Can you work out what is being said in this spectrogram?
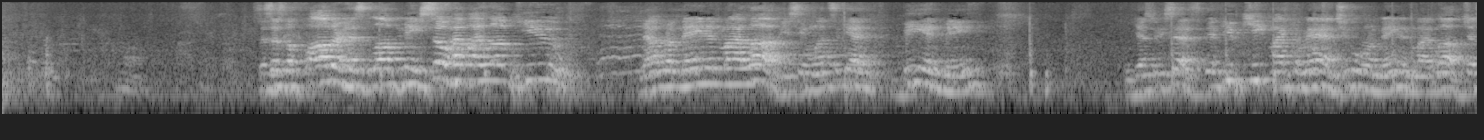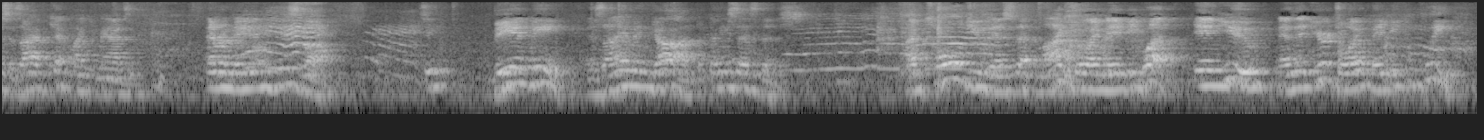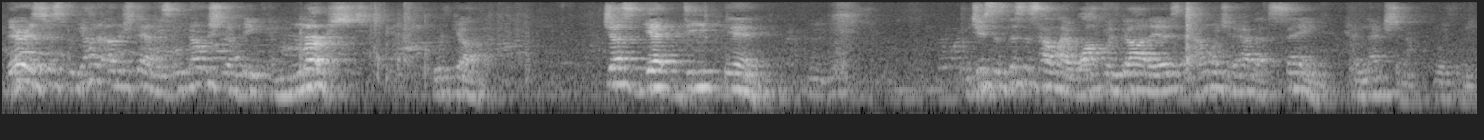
It says, As the Father has loved me, so have I loved you. Now remain in my love. You see, once again, be in me. And guess what he says? If you keep my commands, you will remain in my love, just as I have kept my commands and remain in his love. See? Be in me, as I am in God. But then he says this. I've told you this that my joy may be what? In you, and that your joy may be complete. There is just, we got to understand this notion of being immersed with God. Just get deep in. Mm-hmm. Jesus, this is how my walk with God is, and I want you to have that same connection with me.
